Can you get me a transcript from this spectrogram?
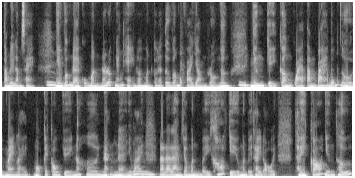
tâm lý lâm sàng ừ. những vấn đề của mình nó rất ngắn hạn thôi mình có thể tư vấn một vài dòng rồi ngưng ừ. nhưng chỉ cần qua tầm ba bốn người mang lại một cái câu chuyện nó hơi nặng nề như vậy ừ. nó đã làm cho mình bị khó chịu mình bị thay đổi thì có những thứ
